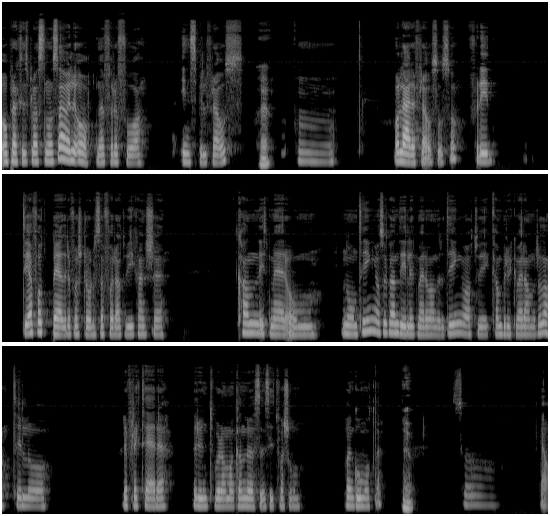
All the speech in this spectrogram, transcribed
og praksisplassen også er veldig åpne for å få innspill fra oss. Ja. Mm, og lære fra oss også. Fordi de har fått bedre forståelse for at vi kanskje kan litt mer om noen ting, og så kan de litt mer om andre ting, og at vi kan bruke hverandre da, til å reflektere rundt hvordan man kan løse en situasjon på en god måte. Ja. Så ja.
